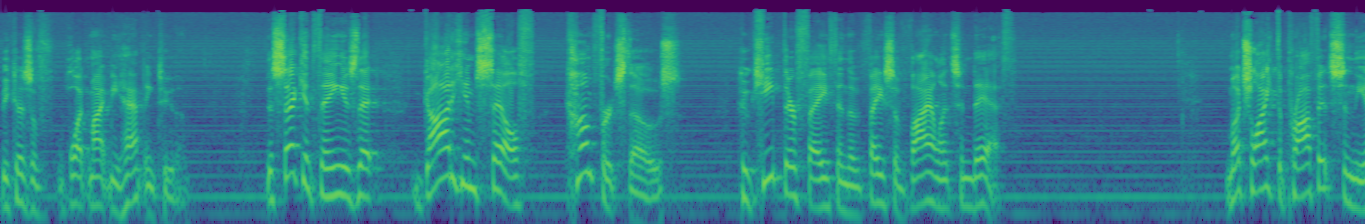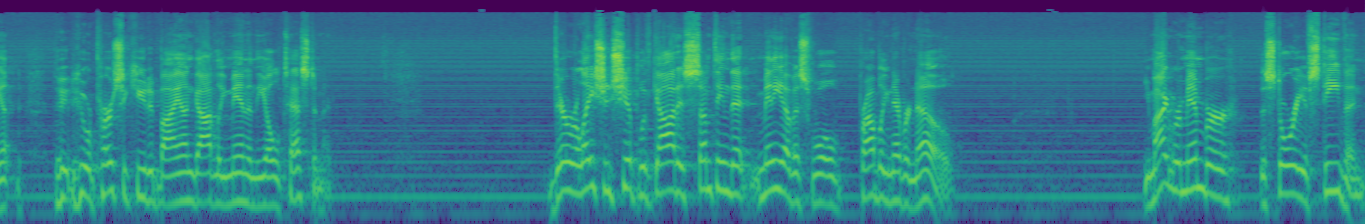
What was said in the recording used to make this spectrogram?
because of what might be happening to them. The second thing is that God Himself comforts those who keep their faith in the face of violence and death. Much like the prophets and the, who were persecuted by ungodly men in the Old Testament. Their relationship with God is something that many of us will probably never know. You might remember the story of Stephen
